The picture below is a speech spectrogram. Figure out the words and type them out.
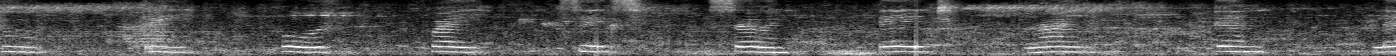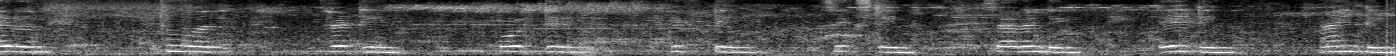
two three four five six seven eight nine ten eleven twelve thirteen fourteen fifteen sixteen seventeen eighteen nineteen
